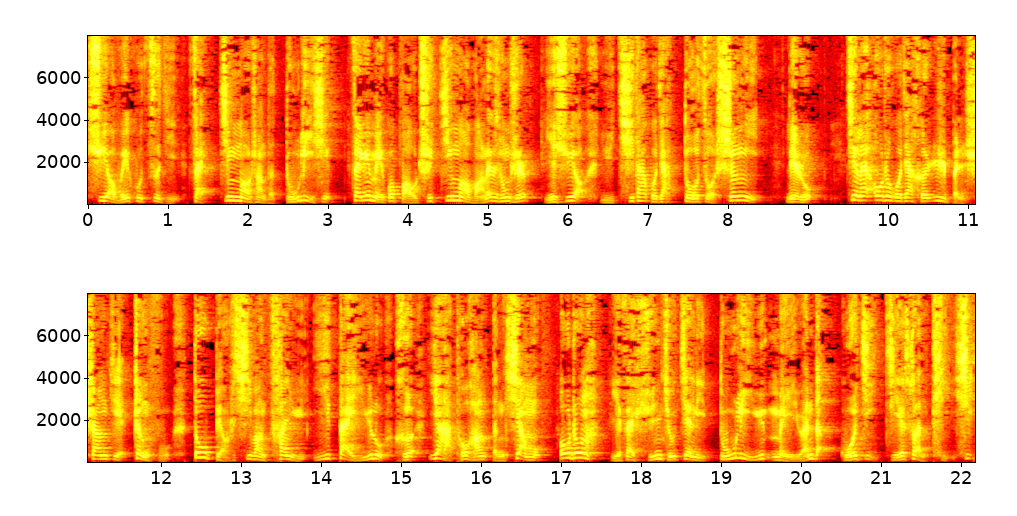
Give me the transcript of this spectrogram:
需要维护自己在经贸上的独立性，在与美国保持经贸往来的同时，也需要与其他国家多做生意。例如，近来欧洲国家和日本商界、政府都表示希望参与“一带一路”和亚投行等项目。欧洲呢，也在寻求建立独立于美元的国际结算体系。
